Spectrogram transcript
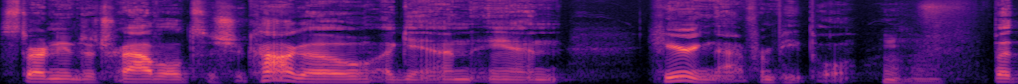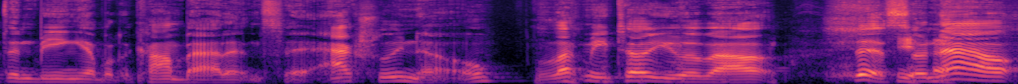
starting to travel to Chicago again and hearing that from people. Mm-hmm. But then being able to combat it and say, actually, no. Let me tell you about this. So now,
